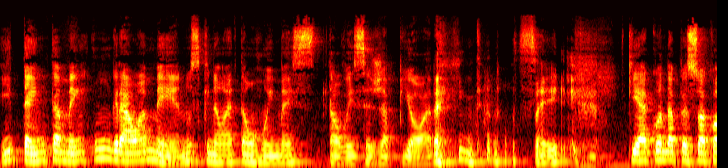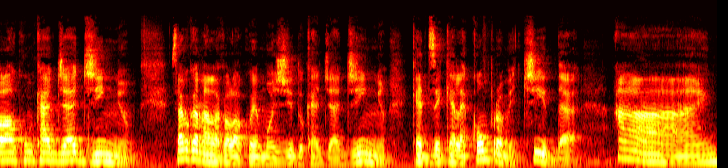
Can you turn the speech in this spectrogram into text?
E tem também um grau a menos, que não é tão ruim, mas talvez seja pior ainda, não sei, que é quando a pessoa coloca um cadeadinho. Sabe quando ela coloca o emoji do cadeadinho? Quer dizer que ela é comprometida? Ai,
